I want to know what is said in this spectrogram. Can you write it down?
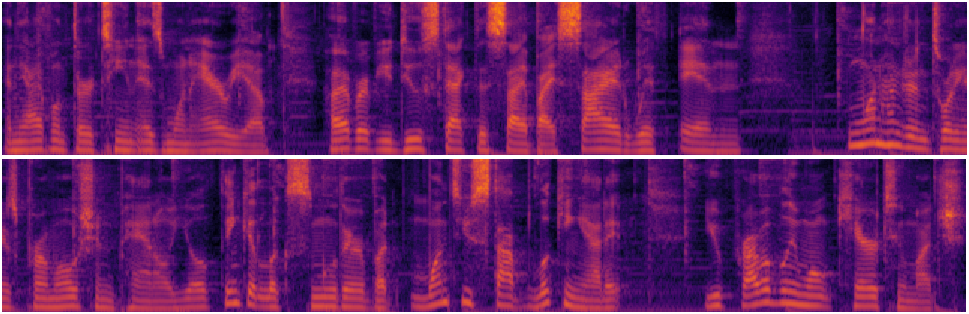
and the iPhone 13 is one area. However, if you do stack this side by side with an 120 Hz ProMotion panel, you'll think it looks smoother, but once you stop looking at it, you probably won't care too much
